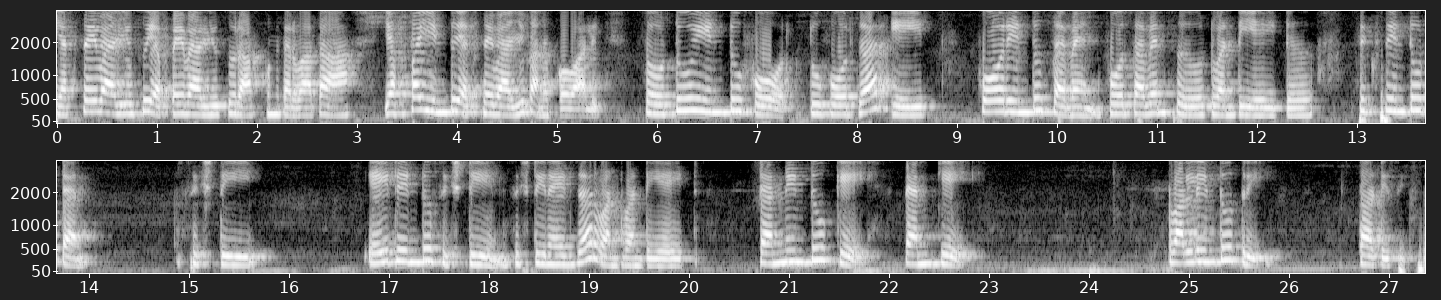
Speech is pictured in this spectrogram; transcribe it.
x i values f i values రాసుకున్న తర్వాత f i into x i value కనుక్కోవాలి. So two into four two four are eight four into seven four sevens twenty eight six into ten sixty eight into sixteen sixteen eight are one twenty eight ten into K ten K twelve into three thirty six.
